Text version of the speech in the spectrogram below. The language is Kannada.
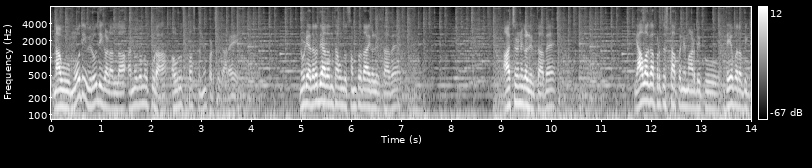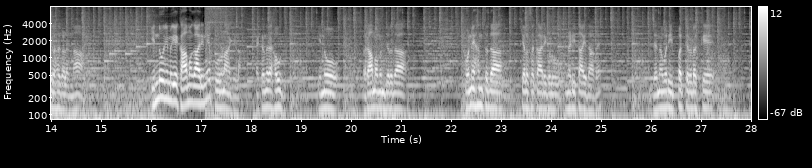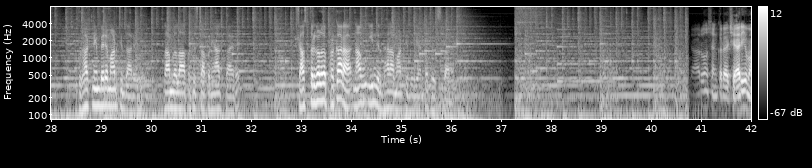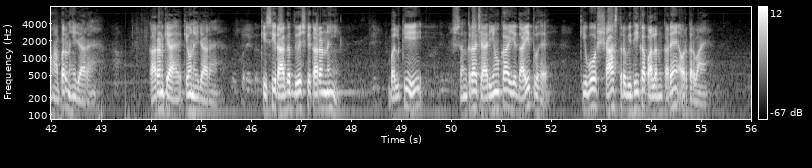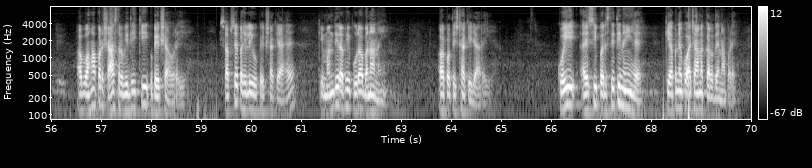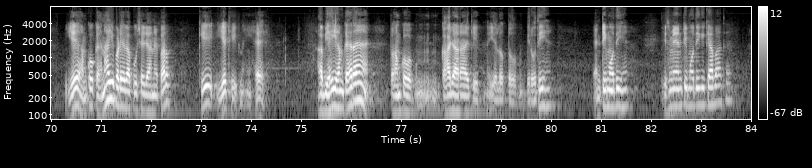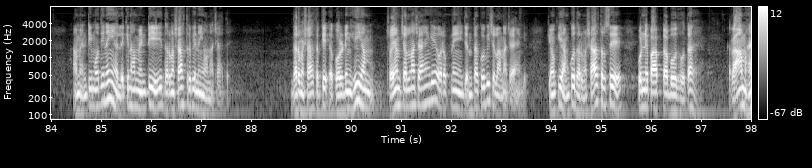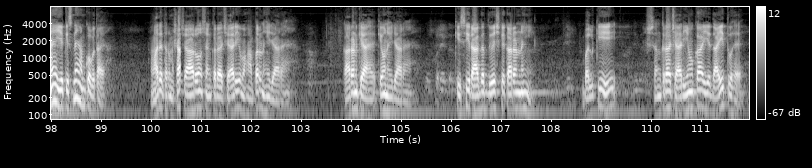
ನಾವು ಮೋದಿ ವಿರೋಧಿಗಳಲ್ಲ ಅನ್ನೋದನ್ನು ಕೂಡ ಅವರು ಸ್ಪಷ್ಟನೆ ಪಡಿಸಿದ್ದಾರೆ. ನೋಡಿ, ಅದರದ್ದೇ ಆದಂಥ ಒಂದು ಸಂಪ್ರದಾಯಗಳಿರ್ತವೆ. ಆಚರಣೆಗಳಿರ್ತವೆ. ಯಾವಾಗ ಪ್ರತಿಷ್ಠಾಪನೆ ಮಾಡಬೇಕು ದೇವರ ವಿಗ್ರಹಗಳನ್ನು? ಇನ್ನೂ ನಿಮಗೆ ಕಾಮಗಾರಿನೇ ಪೂರ್ಣ ಆಗಿಲ್ಲ. ಯಾಕಂದರೆ ಹೌದು, ಇನ್ನು ರಾಮ ಮಂದಿರದ ಕೊನೆ ಹಂತದ ಕೆಲಸ ಕಾರ್ಯಗಳು ನಡೀತಾ ಇದ್ದಾವೆ. ಜನವರಿ ಇಪ್ಪತ್ತೆರಡಕ್ಕೆ ಉದ್ಘಾಟನೆ ಬೇರೆ ಮಾಡ್ತಿದ್ದಾರೆ ಇವರು ರಾಮಲಲ್ಲಾ ಪ್ರತಿಷ್ಠಾಪನೆ ಆಗ್ತಾ ಇದೆ ಶಾಸ್ತ್ರಗಳ ಪ್ರಕಾರ ನಾವು ಈ ನಿರ್ಧಾರ ಮಾಡ್ತಿದ್ದೀವಿ ಅಂತ ತಿಳಿಸಿದ್ದಾರೆ चारों शंकराचार्य वहां पर नहीं जा रहे हैं कारण क्या है क्यों नहीं जा रहे हैं किसी रागत द्वेष के कारण नहीं बल्कि शंकराचार्यों का ये दायित्व है कि वो शास्त्र विधि का पालन करें और करवाएं अब वहाँ पर शास्त्र विधि की उपेक्षा हो रही है। सबसे पहली उपेक्षा क्या है कि मंदिर अभी पूरा बना नहीं और प्रतिष्ठा की जा रही है। कोई ऐसी परिस्थिति नहीं है कि अपने को अचानक कर देना पड़े। ये हमको कहना ही पड़ेगा पूछे जाने पर कि ये ठीक नहीं है। अब यही हम कह रहे हैं तो हमको कहा जा रहा है कि ये लोग तो विरोधी हैं, एंटी मोदी हैं। इसमें एंटी मोदी की क्या बात है? हम एंटी मोदी नहीं है, लेकिन हम एंटी धर्मशास्त्र भी नहीं होना चाहते। धर्मशास्त्र के अकॉर्डिंग ही हम स्वयं चलना चाहेंगे और अपनी जनता को भी चलाना चाहेंगे, क्योंकि हमको धर्मशास्त्र से पुण्य पाप का बोध होता है। राम है, ये किसने हमको बताया? हमारे धर्मशास्त्र चारों शंकराचार्य वहाँ पर नहीं जा रहे हैं। कारण क्या है? क्यों नहीं जा रहे हैं? किसी रागत द्वेष के कारण नहीं, बल्कि शंकराचार्यों का ये दायित्व है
